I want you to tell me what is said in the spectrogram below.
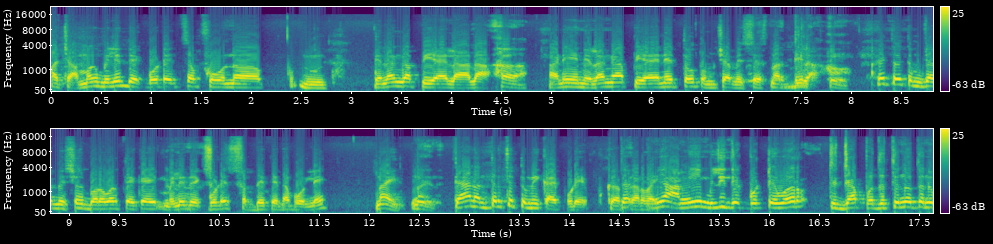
अच्छा मग मिलिंद देखबोटेंचा फोन निलंगा पी आय ला आला. आणि निलंगा पी आय ने तो तुमच्या मिसेसना दिला. आणि ते तुमच्या मिसेस बरोबर ते काही मिलिंद देखबोटे सभ्यतेनं बोलले नाही. त्यानंतरचे तुम्ही काय पुढे कारवाई आम्ही मिलिंद एकबोट्टेवर ते ज्या पद्धतीनं त्याने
